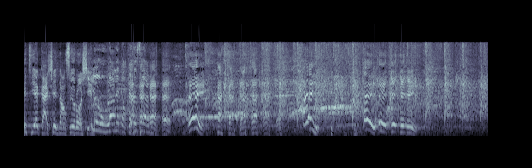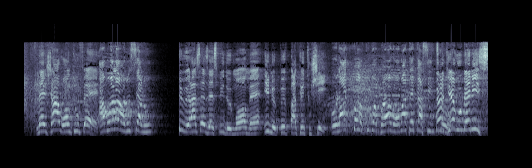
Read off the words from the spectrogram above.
et tu es caché dans ce rocher là. Hey! hey! Hey, hey, hey, hey, hey. Les gens vont tout faire. Tu verras ces esprits de mort, mais ils ne peuvent pas te toucher. Que Dieu vous bénisse.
